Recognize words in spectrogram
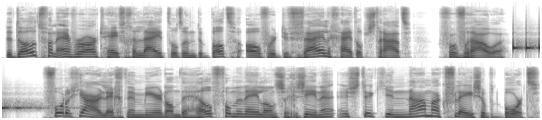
De dood van Everard heeft geleid tot een debat over de veiligheid op straat voor vrouwen. Vorig jaar legde meer dan de helft van de Nederlandse gezinnen een stukje namaakvlees op het bord.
